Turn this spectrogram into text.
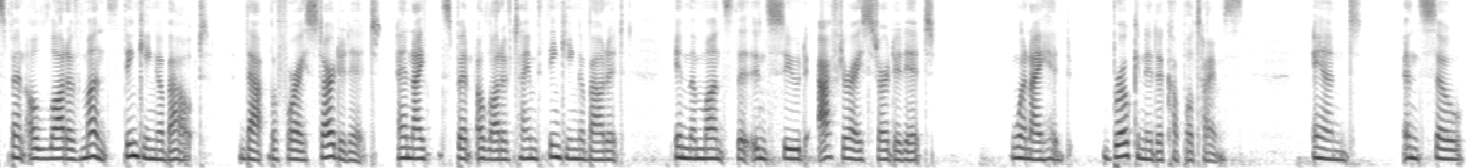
spent a lot of months thinking about that before I started it and I spent a lot of time thinking about it in the months that ensued after I started it when I had broken it a couple times. And and so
